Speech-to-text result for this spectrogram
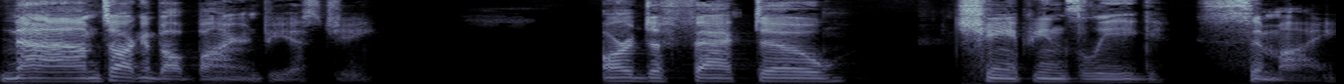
Nah, I'm talking about Bayern PSG. Our de facto Champions League semi.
